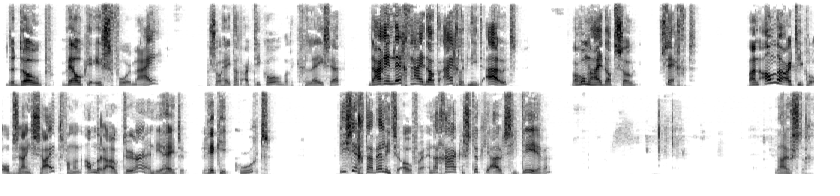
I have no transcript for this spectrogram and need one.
de doop welke is voor mij. Zo heet dat artikel, wat ik gelezen heb. Daarin legt hij dat eigenlijk niet uit, waarom hij dat zo zegt. Maar een ander artikel op zijn site van een andere auteur, en die heet Ricky Koert, die zegt daar wel iets over. En daar ga ik een stukje uit citeren. Luister.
